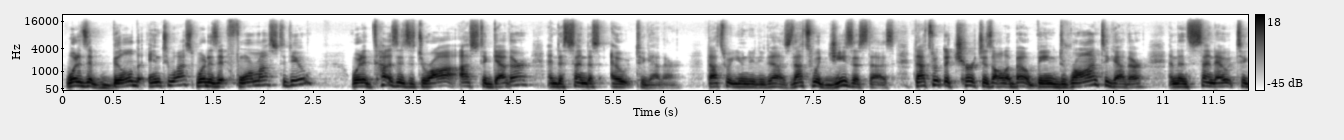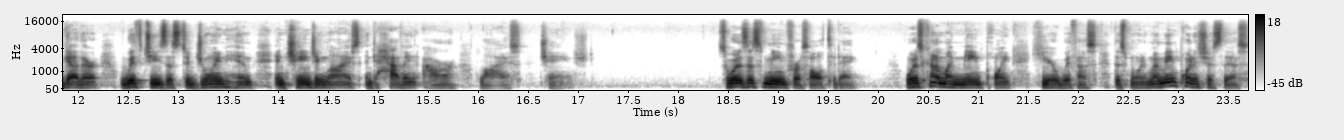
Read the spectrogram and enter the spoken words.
What does it build into us? What does it form us to do? What it does is draw us together and to send us out together. That's what unity does. That's what Jesus does. That's what the church is all about being drawn together and then sent out together with Jesus to join him in changing lives and having our lives changed. So, what does this mean for us all today? What is kind of my main point here with us this morning? My main point is just this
